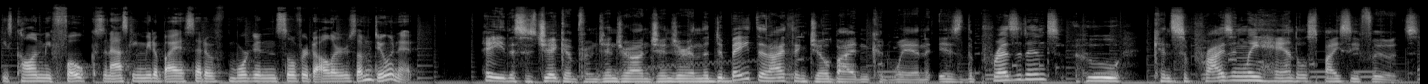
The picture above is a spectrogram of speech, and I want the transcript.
he's calling me folks and asking me to buy a set of Morgan silver dollars. I'm doing it. Hey, this is Jacob from Ginger on Ginger, and the debate that I think Joe Biden could win is the president who can surprisingly handle spicy foods.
